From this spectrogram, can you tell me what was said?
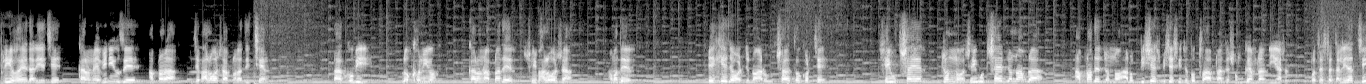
প্রিয় হয়ে দাঁড়িয়েছে, কারণ এবি নিউজে আপনারা যে ভালোবাসা আপনারা দিচ্ছেন, তা খুবই লক্ষণীয়, কারণ আপনাদের সেই ভালোবাসা আমাদের এগিয়ে যাওয়ার জন্য আরও উৎসাহিত করছে। সেই উৎসাহের জন্য, সেই উৎসাহের জন্য আমরা আপনাদের জন্য আরও বিশেষ বিশেষ কিছু তথ্য আপনাদের সম্মুখে আমরা নিয়ে আসার প্রচেষ্টা চালিয়ে যাচ্ছি।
